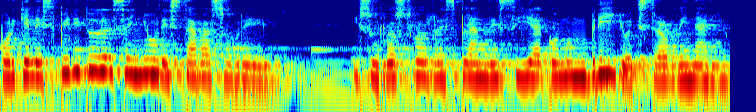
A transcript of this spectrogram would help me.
porque el Espíritu del Señor estaba sobre él, y su rostro resplandecía con un brillo extraordinario,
